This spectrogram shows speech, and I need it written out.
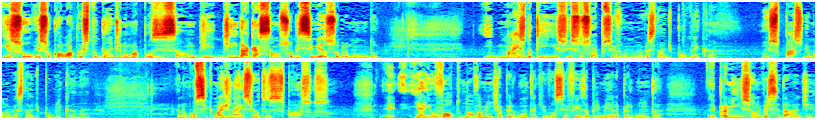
isso, isso coloca o estudante numa posição de, de indagação sobre si mesmo, sobre o mundo. E mais do que isso, isso só é possível numa universidade pública, num espaço de uma universidade pública. Né? Eu não consigo imaginar isso em outros espaços. E aí eu volto novamente à pergunta que você fez, a primeira pergunta. É, Para mim isso é universidade.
